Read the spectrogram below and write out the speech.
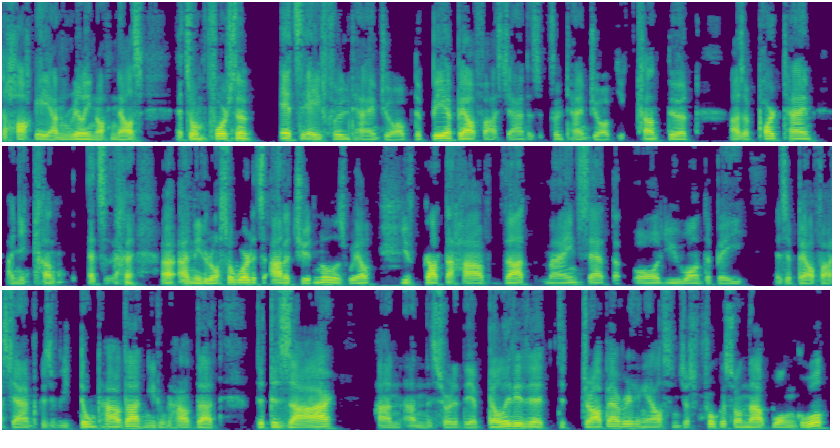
to hockey and really nothing else. It's unfortunate. It's a full time job. To be a Belfast Giant is a full time job. You can't do it as a part time, and you can't. It's a Neil Russell word. It's attitudinal as well. You've got to have that mindset that all you want to be is a Belfast Giant because if you don't have that and you don't have that the desire and and the sort of the ability to, to drop everything else and just focus on that one goal,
